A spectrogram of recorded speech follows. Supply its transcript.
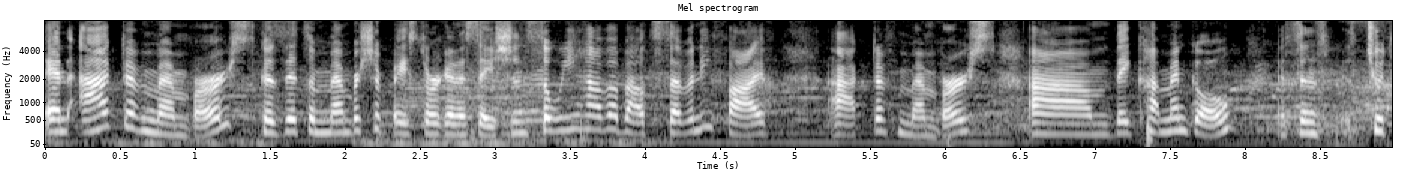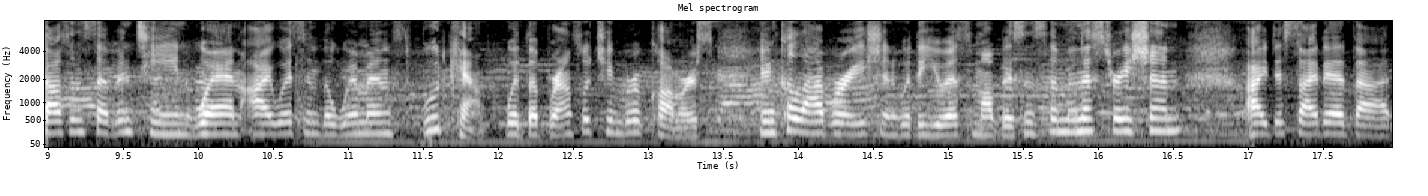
and active members because it's a membership based organization. So we have about 75 active members. Um, they come and go. Since 2017 when i was in the women's boot camp with the brownsville chamber of commerce in collaboration with the u.s small business administration i decided that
